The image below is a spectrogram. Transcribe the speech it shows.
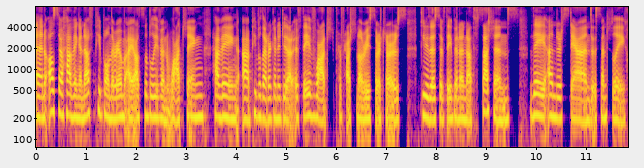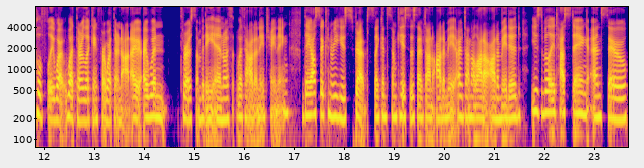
And also having enough people in the room. I also believe in watching, having uh, people that are going to do that. If they've watched professional researchers do this, if they've been enough sessions, they understand essentially, hopefully, what, what they're looking for, what they're not. I, I wouldn't throw somebody in with without any training. They also can reuse scripts. Like in some cases I've done automate I've done a lot of automated usability testing and so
